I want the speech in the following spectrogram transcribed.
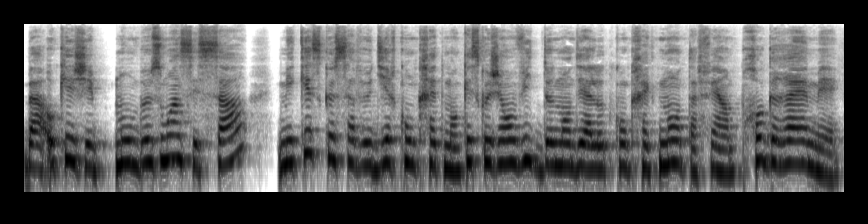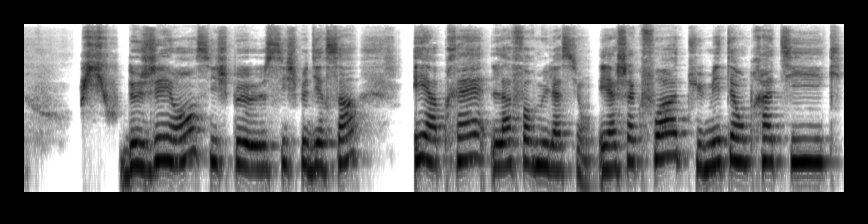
bah ok, j'ai mon besoin, c'est ça, mais qu'est-ce que ça veut dire concrètement? Qu'est-ce que j'ai envie de demander à l'autre concrètement? T'as fait un progrès, mais de géant, si je peux, si je peux dire ça. Et après la formulation. Et à chaque fois, tu mettais en pratique.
